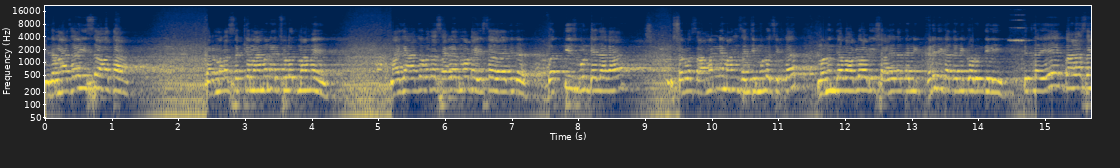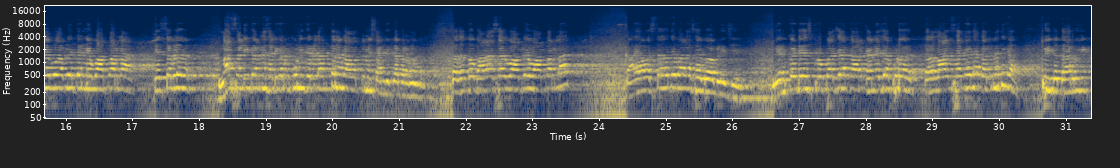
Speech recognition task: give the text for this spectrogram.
तिथं माझा हिस्सा होता. कारण मला सख्य मामा नाही चुलत मामा आहे. माझ्या आजोबाचा सगळ्यात मोठा हिस्सा होता तिथं. बत्तीस गुंठे जागा सर्वसामान्य माणसांची मुलं शिकतात. म्हणून त्या बाबळवाडी शाळेला त्यांनी खरेदी का त्यांनी करून दिली. तिथला एक बाळासाहेब बाबळे त्यांनी वापरला. हे सगळं नासाडी करण्यासाठी कारण कोणीतरी लागतं ना गावात तुम्ही सांगितल्याप्रमाणे. तसा तो बाळासाहेब बाबळे वापरला. काय अवस्था होते बाळासाहेब बाबळेची? व्यंकटेश कृपाच्या कारखान्याच्या पुढं. त्याला लाल सांगायला दाखवली माहिती का? तू इथं दारू विक.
